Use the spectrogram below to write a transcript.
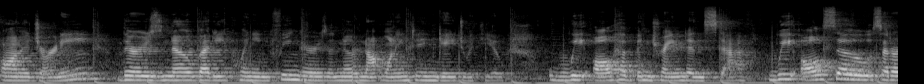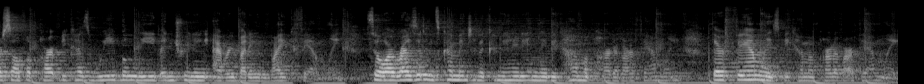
on a journey. There's nobody pointing fingers and no not wanting to engage with you. We all have been trained in staff. We also set ourselves apart because we believe in treating everybody like family. So our residents come into the community and they become a part of our family. Their families become a part of our family.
